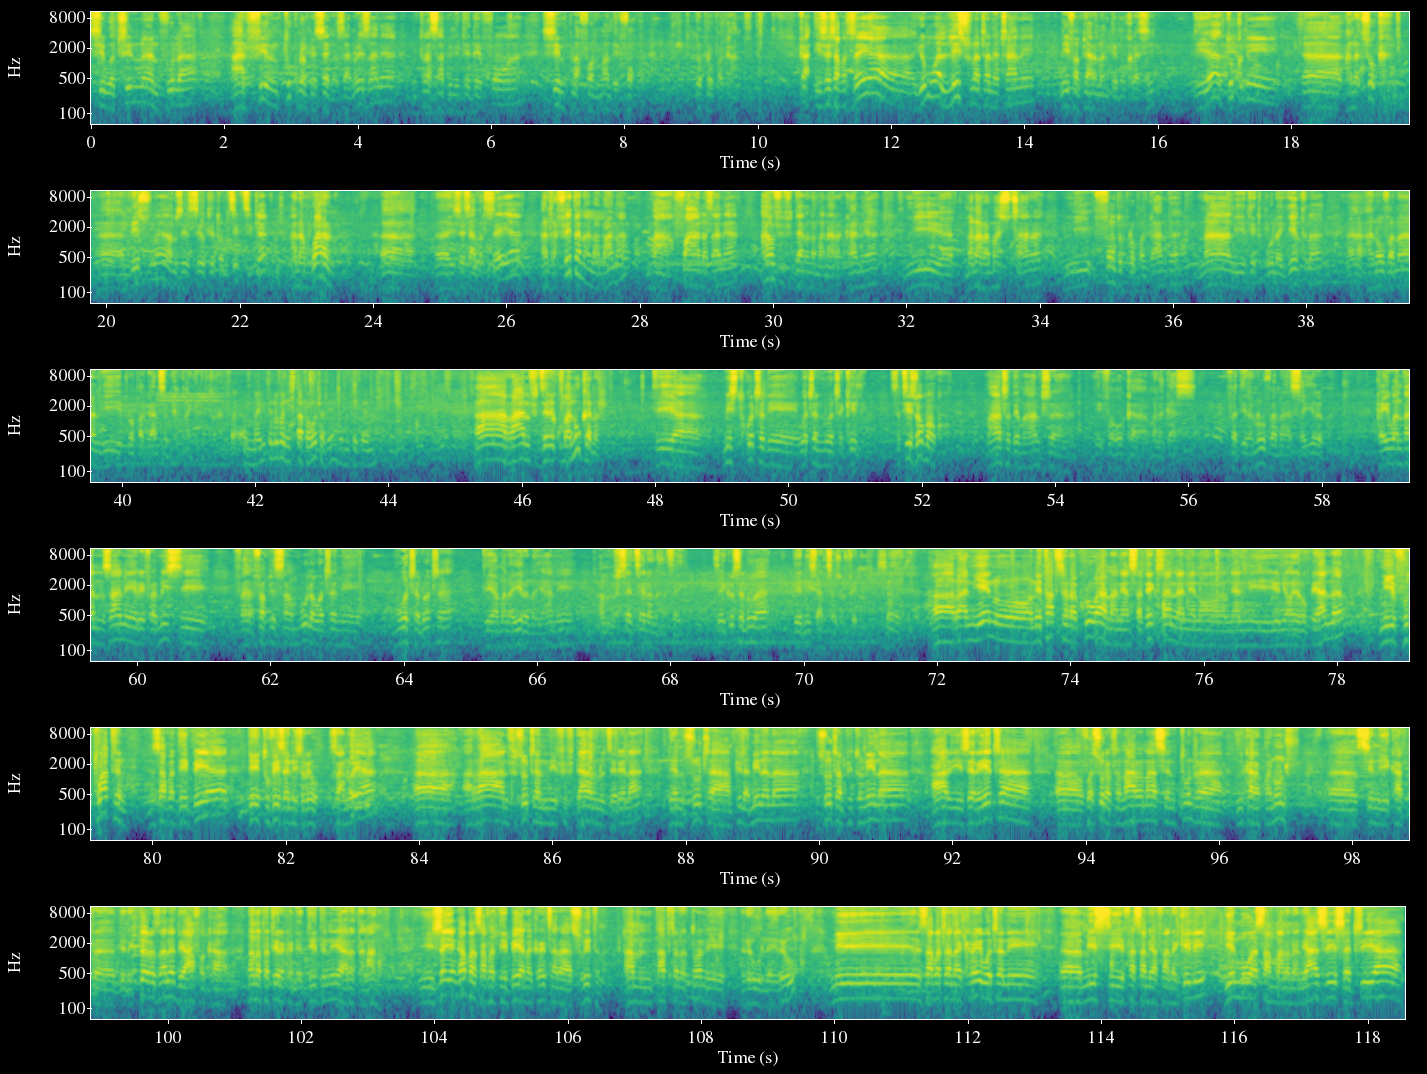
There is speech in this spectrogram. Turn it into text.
sy ohatrinona ny vola ary firy ny tokony ampiasaina. Izany hoe zany. ny traçabilité des fonds sy ny plafonnement des fonds de propagande ka izay zavatra izay io moa lesona hatrany hatrany ny fampiarana ny demokrasia dia tokony euh, anatsoaka euh, lesona amin'izay niseho teto amintsikatsika anamboarana euh, Eh, izay zavatra izay eh, andrafetana lalàna mba hahafahana zany eh, amin'ny fifidianana manaraka any ny manara-maso tsara ny fonds de propagande na ny tetibola entina hanaovana ny propagande sy ny campagne électorale. Mahita aloha fa nisy tafahoatra ve ireo mitoetra eo? Raha ny fijereko manokana dia misy tokoa ohatrany ohatrany nohatra kely satria izao manko mahantra dia mahantra ny vahoaka malagasy fadiranovana sahirana. Ka eo andanin'izany rehefa misy fampiasam-bola ohatran'ny moatra loatra dia manahirana ihany amin'ny fisaintsainana an'izay. Izay kosa aloha dia nisy ary tsy azo afenina. Raha niheno ny tatitra anankiroa na ny an'ny Sadec izany na ny an'ny Union Europeana, ny votoatiny, ny zava-dehibe dia itovizan'izy ireo. Izany hoe raha ny fizotran'ny fifidianana no jerena, dia ny zotra am-pilaminana, ny zotra am-pitoniana ary izay rehetra voasoratra anarana sy nitondra ny kara-panondro sy ny carte d'électeur izany dia afaka nanatanteraka ny adidiny ara-dalàna. Izay angamba ny zava-dehibe anankiray tsara soritina amin'ny tatitra nataon'ireo olona ireo. Ny zavatra anankiray ohatran'ny. Misy fahasamihafana kely, eny moa samy manana ny azy satria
